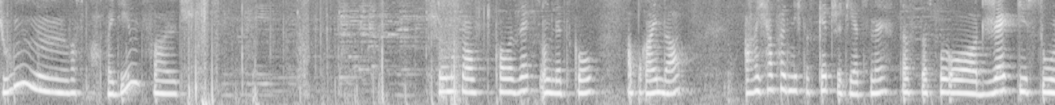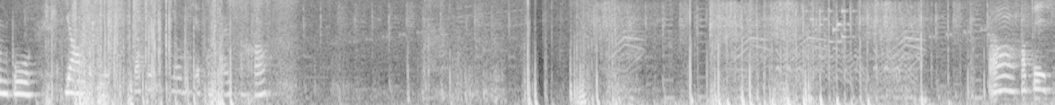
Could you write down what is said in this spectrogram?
Junge, was war bei dem falsch? So, nochmal auf Power 6 und let's go. Ab rein da. Aber ich habe halt nicht das Gadget jetzt, ne? Das ist das Pro. Oh, Jack, gehst und Bo. Ja, okay. Das ist, ich, etwas einfacher. Ah, hab ich.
